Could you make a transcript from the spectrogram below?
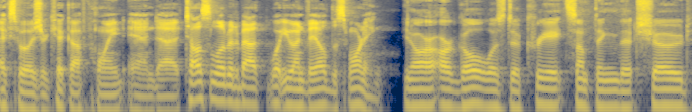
Expo as your kickoff point, and uh, tell us a little bit about what you unveiled this morning. You know, our, our goal was to create something that showed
